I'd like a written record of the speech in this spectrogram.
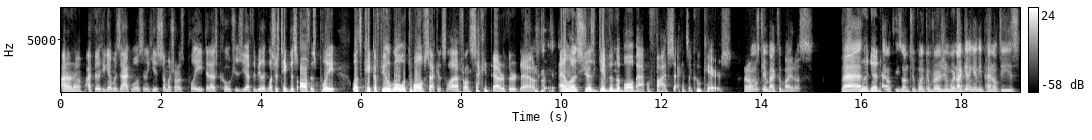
I don't know. I feel like again with Zach Wilson, like he has so much on his plate that as coaches, you have to be like, let's just take this off his plate. Let's kick a field goal with 12 seconds left on second down or third down, and let's just give them the ball back with five seconds. Like, who cares? That almost came back to bite us. It That really did. penalties on two point conversion. We're not getting any penalties.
